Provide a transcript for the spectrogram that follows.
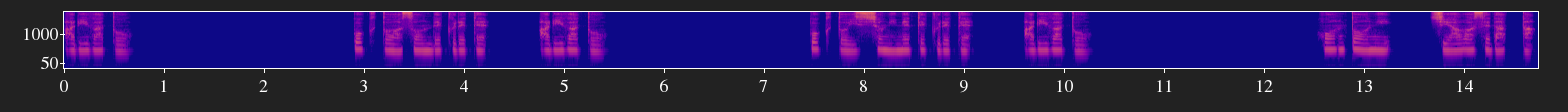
ありがとう。僕と遊んでくれて、ありがとう。僕と一緒に寝てくれて、ありがとう。本当に幸せだった。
